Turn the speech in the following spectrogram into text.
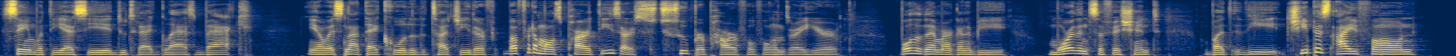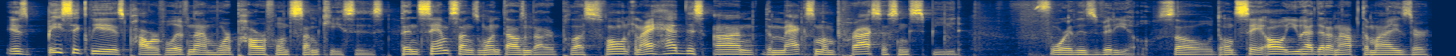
Same with the SE due to that glass back. You know, it's not that cool to the touch either. But for the most part, these are super powerful phones right here. Both of them are going to be more than sufficient, but the cheapest iPhone is basically as powerful, if not more powerful in some cases, than Samsung's $1,000 plus phone. And I had this on the maximum processing speed for this video. So don't say, oh, you had that on optimized or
